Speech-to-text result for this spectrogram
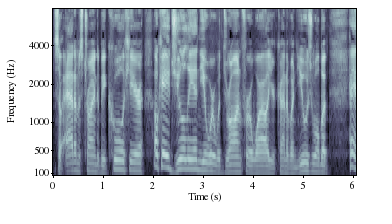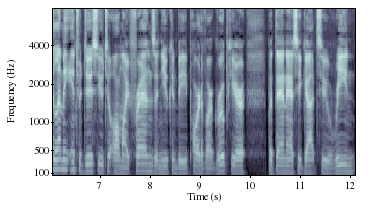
So Adam's trying to be cool here. Okay, Julian, you were withdrawn for a while. You're kind of unusual, but hey, let me introduce you to all my friends and you can be part of our group here. But then, as he got to re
